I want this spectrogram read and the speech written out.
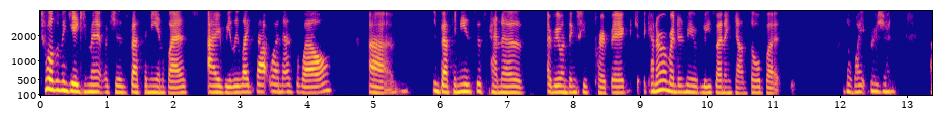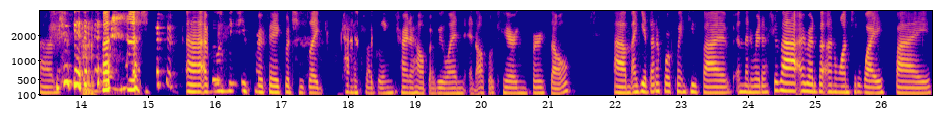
Tools of Engagement, which is Bethany and Wes. I really like that one as well. Um, Bethany's just kind of everyone thinks she's perfect. It kind of reminded me of Luisa and Encanto, but the white version. Um, uh, everyone thinks she's perfect, but she's like kind of struggling, trying to help everyone and also caring for herself. Um, I gave that a 4.25. And then right after that, I read The Unwanted Wife by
